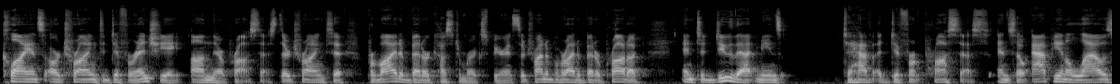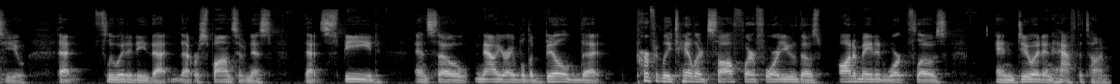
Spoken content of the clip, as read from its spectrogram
clients are trying to differentiate on their process. They're trying to provide a better customer experience. They're trying to provide a better product. And to do that means to have a different process. And so Appian allows you that fluidity, that, that responsiveness, that speed and so now you're able to build that perfectly tailored software for you, those automated workflows, and do it in half the time.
